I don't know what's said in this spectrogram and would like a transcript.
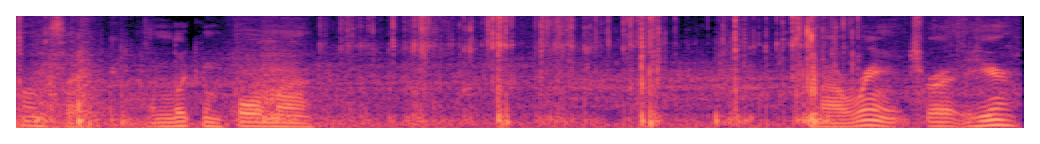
One sec. I'm looking for my my wrench right here.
